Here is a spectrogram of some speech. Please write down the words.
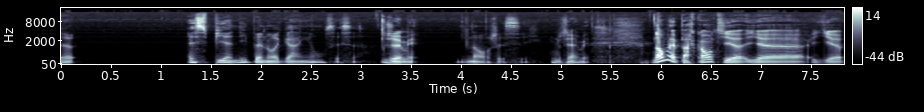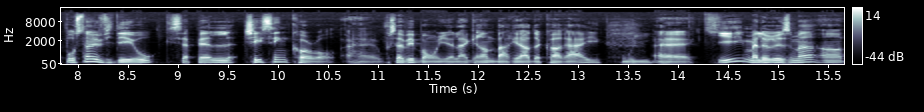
as espionné Benoît Gagnon, c'est ça? Jamais. Non, je sais. Jamais. Non, mais par contre, il a, il a- il a posté une vidéo qui s'appelle Chasing Coral. Euh, vous savez, bon, il y a la grande barrière de corail Oui. euh, qui est malheureusement en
